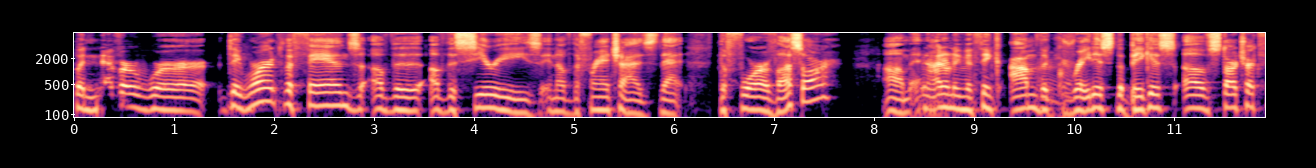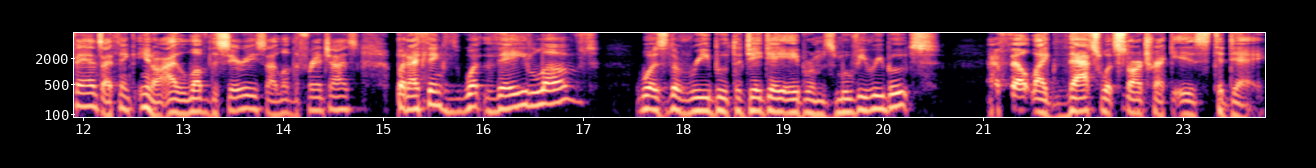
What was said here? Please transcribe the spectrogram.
but never were they weren't the fans of the of the series and of the franchise that the four of us are. Um, and I don't even think I'm the greatest, the biggest of Star Trek fans. I think, you know, I love the series, I love the franchise, but I think what they loved was the reboot, the J.J. Abrams movie reboots. I felt like that's what Star Trek is today.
